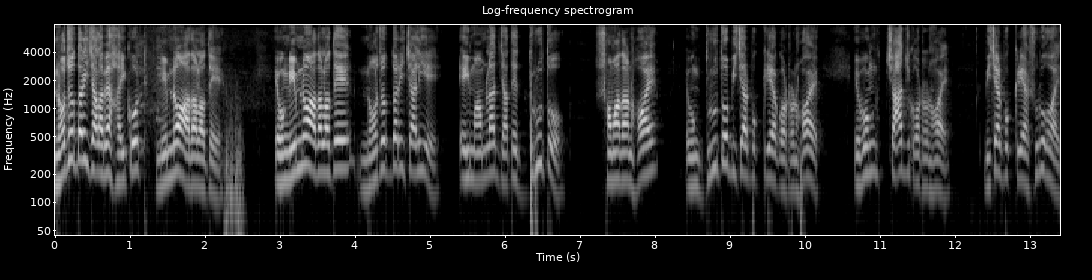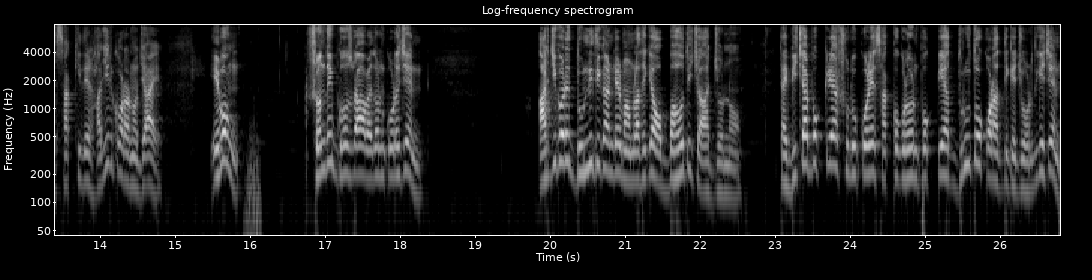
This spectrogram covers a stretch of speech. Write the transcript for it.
নজরদারি চালাবে হাইকোর্ট নিম্ন আদালতে এবং নিম্ন আদালতে নজরদারি চালিয়ে এই মামলার যাতে দ্রুত সমাধান হয় এবং দ্রুত বিচার প্রক্রিয়া গঠন হয় এবং চার্জ গঠন হয়। বিচার প্রক্রিয়া শুরু হয়, সাক্ষীদের হাজির করানো যায় এবং সন্দীপ ঘোষরা আবেদন করেছেন আর্জিকরের দুর্নীতিকাণ্ডের মামলা থেকে অব্যাহতি চাওয়ার জন্য। তাই বিচার প্রক্রিয়া শুরু করে সাক্ষ্য গ্রহণ প্রক্রিয়া দ্রুত করার দিকে জোর দিয়েছেন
